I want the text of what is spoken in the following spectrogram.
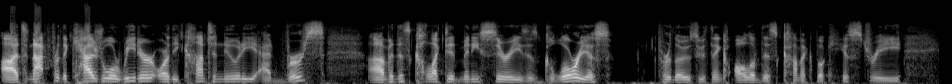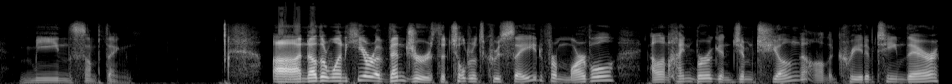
Uh, it's not for the casual reader or the continuity adverse, uh, but this collected miniseries is glorious for those who think all of this comic book history means something. Uh, another one here Avengers, the Children's Crusade from Marvel. Allan Heinberg and Jim Cheung on the creative team there.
